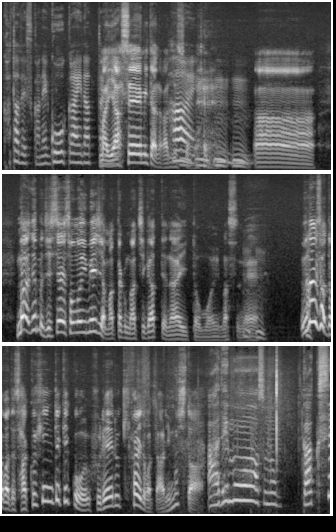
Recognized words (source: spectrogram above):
方ですかね、豪快だったりまあ野生みたいな感じですよね。うんうんああ、まあでも実際そのイメージは全く間違ってないと思いますうんうんね。うないさんとかって作品って結構触れる機会とかってありました？あでもその学生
